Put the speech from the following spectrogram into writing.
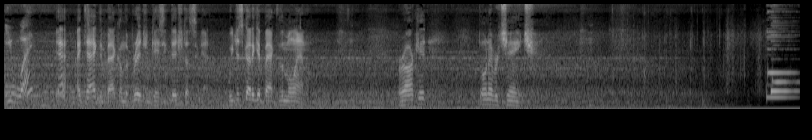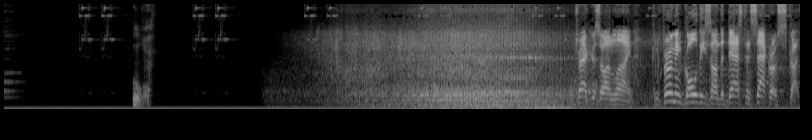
You what? Yeah, I tagged him back on the bridge in case he ditched us again. We just gotta get back to the Milano. Rocket, don't ever change. Tracker's online. Confirming Goldie's on the Dastan Sacro Scut.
